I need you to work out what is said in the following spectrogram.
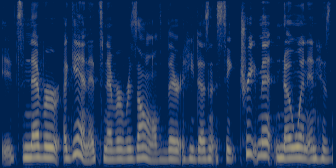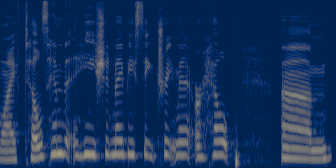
it's never again it's never resolved. There he doesn't seek treatment. No one in his life tells him that he should maybe seek treatment or help. Um,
